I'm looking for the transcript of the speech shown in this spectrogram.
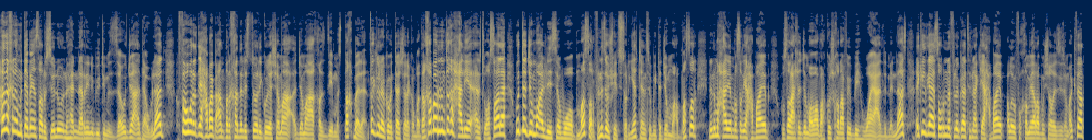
هذا خلى المتابعين صاروا يسألون هل نارين بيوتي متزوجة عندها أولاد؟ فهو رد يا حبايب عن طريق هذا ال story يقول يا جماعة جماعة قصدي مستقبلا. فاكتبوا لنا الكومنتات رايكم بهذا الخبر. وننتقل حاليا انس واصاله والتجمع اللي سووه بمصر. فنزلوا شوية ستوريات كانوا مسوين تجمع بمصر. لأنه حاليا مصر يا حبايب وصراحة تجمع واضح كلش خرافي وبه عدد من الناس. أكيد قاعد يصورون فلوجات هناك يا حبايب. الله يوفقهم يا رب وإن شاء الله يزيدهم أكثر.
